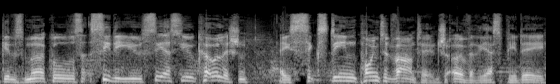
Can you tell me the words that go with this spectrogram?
gives Merkel's CDU-CSU coalition a 16-point advantage over the SPD.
